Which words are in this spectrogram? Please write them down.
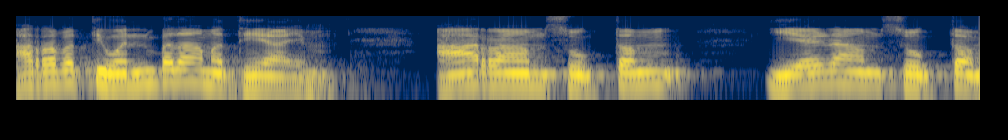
അറുപത്തി ഒൻപതാം അധ്യായം ആറാം സൂക്തം ഏഴാം സൂക്തം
